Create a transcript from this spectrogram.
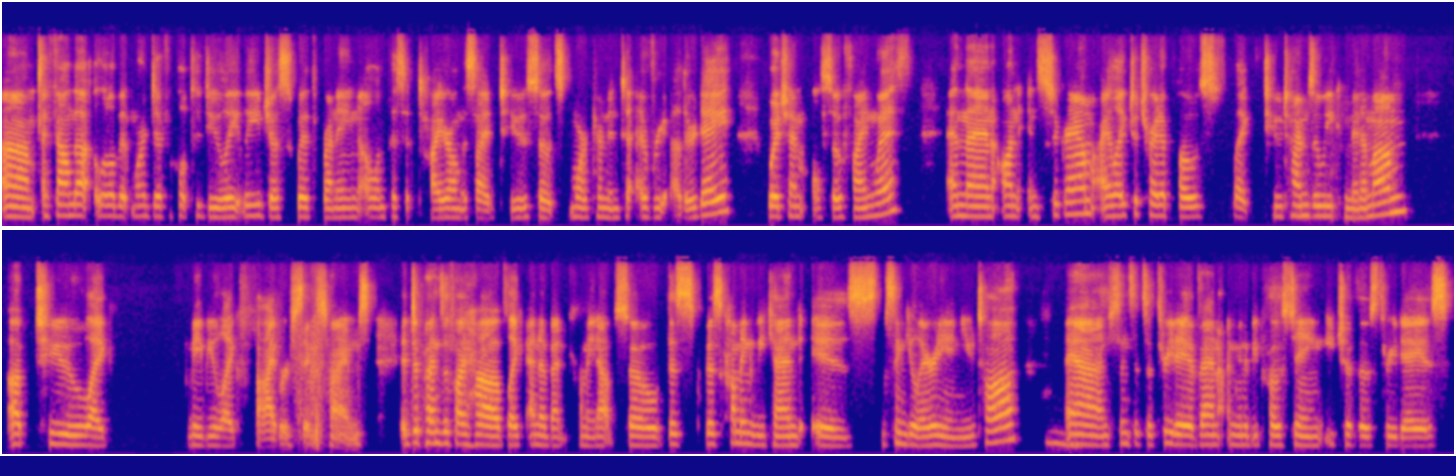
Um, I found that a little bit more difficult to do lately just with running Olympus attire on the side too. So it's more turned into every other day, which I'm also fine with. And then on Instagram, I like to try to post like two times a week minimum up to like maybe like five or six times. It depends if I have like an event coming up. So this this coming weekend is Singularity in Utah. Mm-hmm. And since it's a three day event, I'm going to be posting each of those three days.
